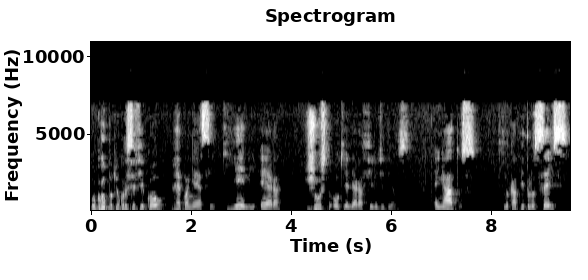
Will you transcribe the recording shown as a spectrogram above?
o grupo que o crucificou reconhece que ele era justo ou que ele era filho de Deus. Em Atos, no capítulo 6,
